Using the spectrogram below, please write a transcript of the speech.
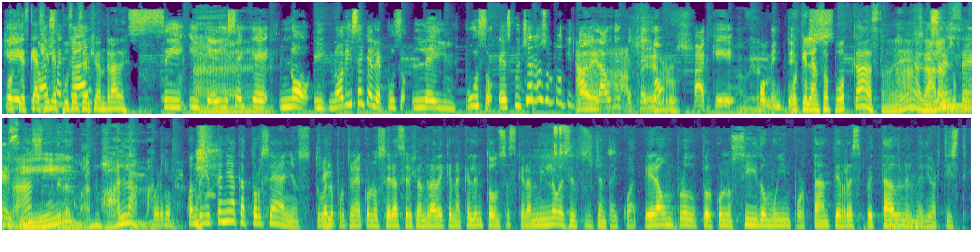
que Porque es que así a le puso Sergio Andrade. Sí, y que dice que Ah. no, y no dice que le puso, le impuso. Escuchemos un poquito A del ver. audio Ah, que tengo para que A ver. comentemos. Porque lanzó podcast, ¿eh? Ah, sí, lanzó podcast. sí. De las manos. ¡Hala, ma! acuerdo. Cuando yo tenía 14 años, tuve Sí. la oportunidad de conocer a Sergio Andrade, que en aquel entonces, que era 1984, era un productor conocido, muy importante, respetado en el medio artístico.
